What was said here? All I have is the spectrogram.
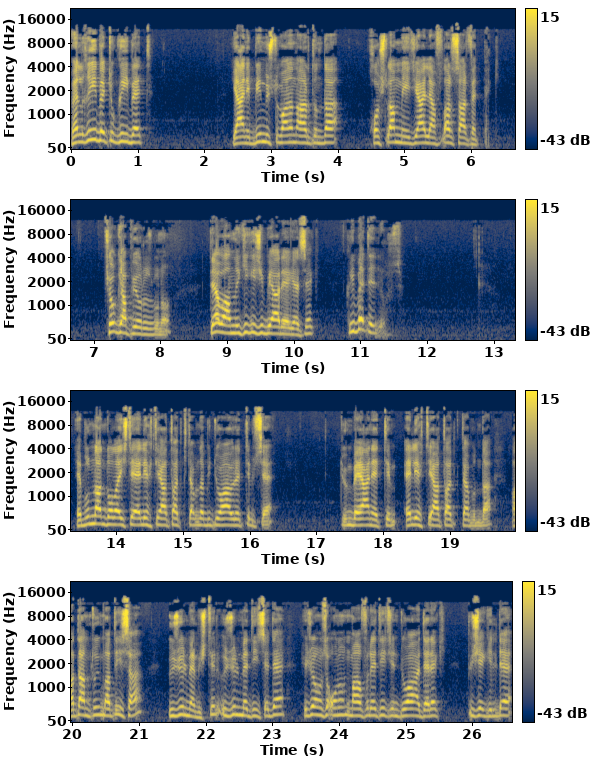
Vel gıybetu gıybet. Yani bir Müslümanın ardında hoşlanmayacağı laflar sarf etmek. Çok yapıyoruz bunu. Devamlı iki kişi bir araya gelsek gıybet ediyoruz. E bundan dolayı işte El İhtiyatat kitabında bir dua öğrettim size. Dün beyan ettim. El İhtiyatat kitabında adam duymadıysa üzülmemiştir. Üzülmediyse de hiç olmazsa onun mağfireti için dua ederek bir şekilde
